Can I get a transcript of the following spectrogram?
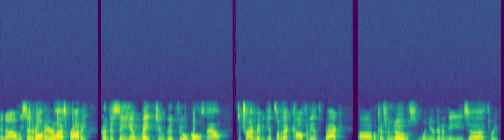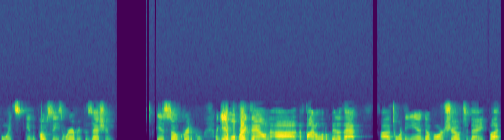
And uh, we said it on air last Friday. Good to see him make two good field goals now to try and maybe get some of that confidence back uh, because who knows when you're going to need uh, three points in the postseason where every possession is so critical. Again, we'll break down uh, the final little bit of that uh, toward the end of our show today. But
